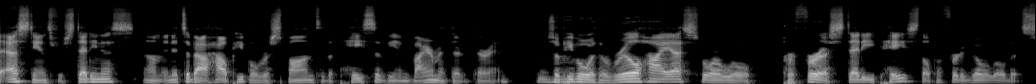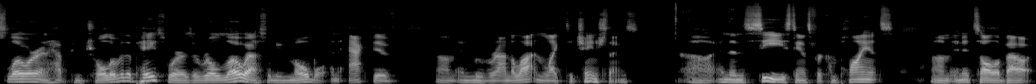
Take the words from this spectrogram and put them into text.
The S stands for steadiness, um, and it's about how people respond to the pace of the environment that they're in. So Mhm. people with a real high S score will prefer a steady pace. They'll prefer to go a little bit slower and have control over the pace, whereas a real low S will be mobile and active um, and move around a lot and like to change things. Uh, and then C stands for compliance, um, and it's all about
